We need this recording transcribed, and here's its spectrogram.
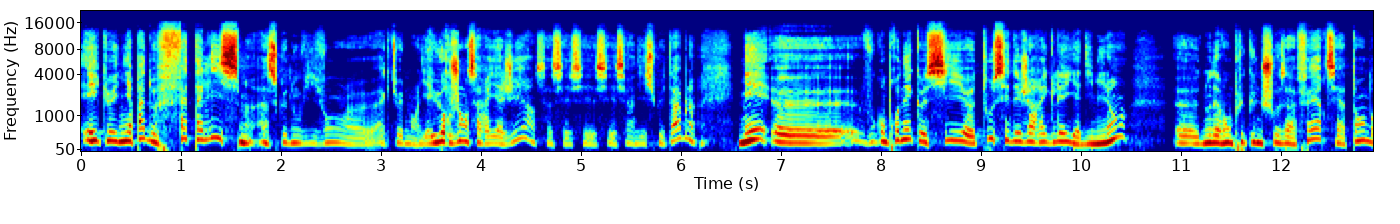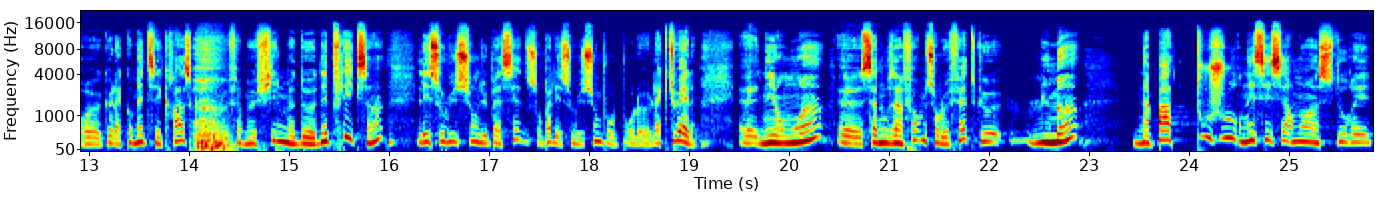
et qu'il n'y a pas de fatalisme à ce que nous vivons euh, actuellement. Il y a urgence à réagir, ça c'est indiscutable, mais vous comprenez que si tout s'est déjà réglé il y a 10 000 ans, euh, nous n'avons plus qu'une chose à faire, c'est attendre que la comète s'écrase, comme le fameux film de Netflix. Hein. Les solutions du passé ne sont pas les solutions pour, l'actuel. Euh, néanmoins, euh, ça nous informe sur le fait que l'humain n'a pas toujours nécessairement instauré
